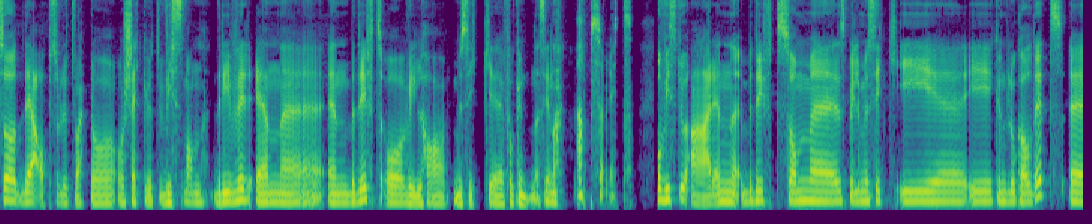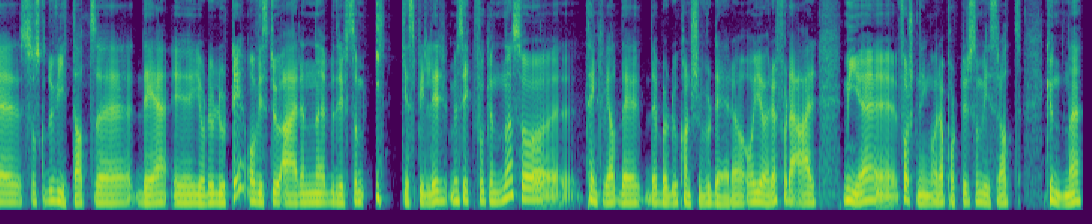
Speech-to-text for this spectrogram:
Så det er absolutt verdt å, å sjekke ut hvis man driver en, eh, en bedrift og vil ha musikk for kundene sine. Absolutt. Og hvis du er en bedrift som eh, spiller musikk i, eh, i kundelokalet ditt, eh, så skal du vite at det gjør du lurt i. Og hvis du er en bedrift som ikke spiller musikk for kundene, så tenker vi at det, det, bør du kanskje vurdere å gjøre. For det er mye forskning og rapporter som viser at kundene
